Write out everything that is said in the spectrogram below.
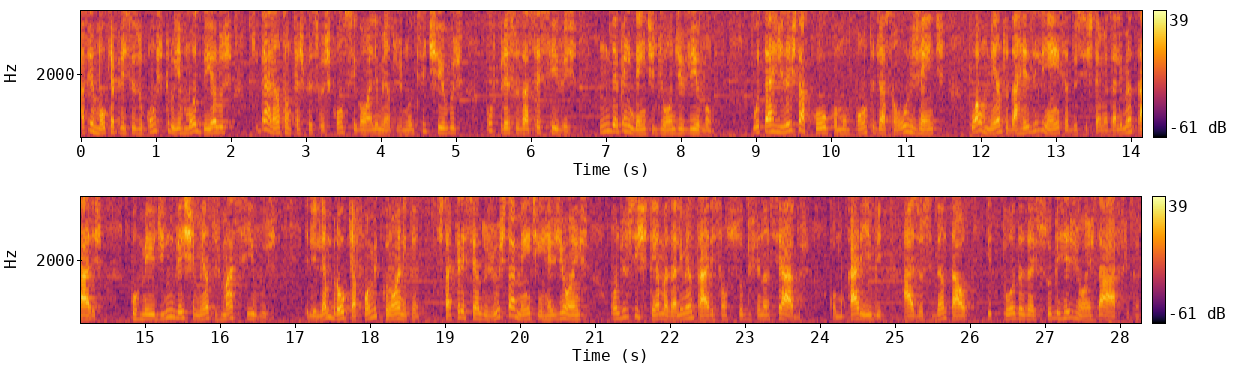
afirmou que é preciso construir modelos que garantam que as pessoas consigam alimentos nutritivos por preços acessíveis, independente de onde vivam. Guterres destacou como um ponto de ação urgente o aumento da resiliência dos sistemas alimentares por meio de investimentos massivos. Ele lembrou que a fome crônica está crescendo justamente em regiões onde os sistemas alimentares são subfinanciados, como Caribe, Ásia Ocidental e todas as sub-regiões da África.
